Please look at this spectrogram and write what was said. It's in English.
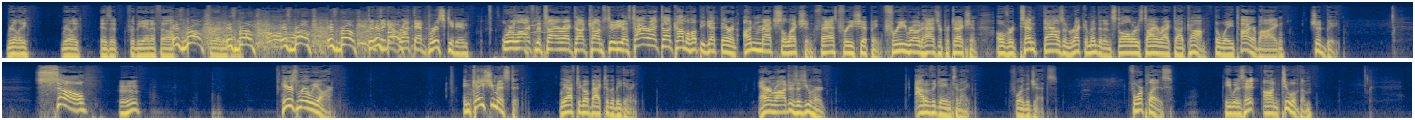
really, really, is it for the NFL? It's broke. It's broke. It's broke. It's broke. Good it's thing broke. I brought that brisket in. We're live from the TireRack.com studios. TireRack.com will help you get there an unmatched selection, fast free shipping, free road hazard protection, over 10,000 recommended installers. TireRack.com, the way tire buying should be. So, mm-hmm. here's where we are. In case you missed it, we have to go back to the beginning. Aaron Rodgers, as you heard, out of the game tonight for the Jets. Four plays. He was hit on two of them.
